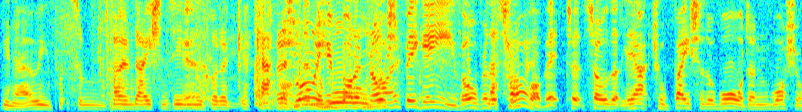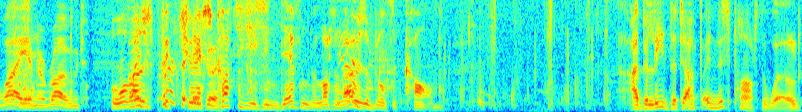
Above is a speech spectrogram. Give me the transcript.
you know, you put some foundations in, you Yeah. put a, a cap And as long as you've got a nice dry. big eave over the top right. of it to, so that the actual base of the wall doesn't wash away in a road. All Those those are perfectly picturesque cottages in Devon, a lot of Yeah. those are built of cob. I believe that up in this part of the world,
